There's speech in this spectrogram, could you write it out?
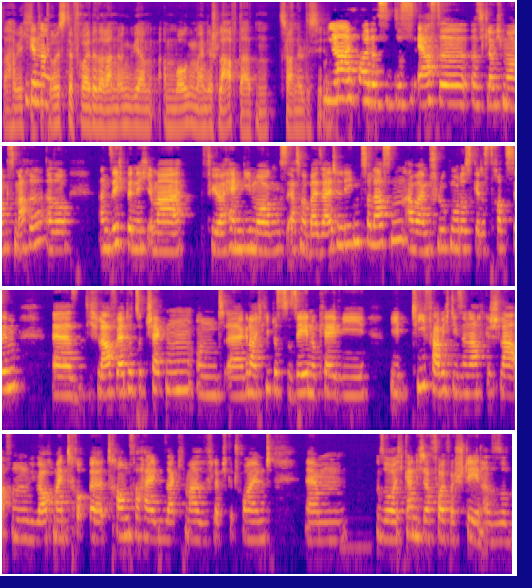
Da habe ich genau. die größte Freude daran, irgendwie am, am Morgen meine Schlafdaten zu analysieren. Ja, voll. Das ist das Erste, was ich, glaube ich, morgens mache. Also an sich bin ich immer für Handy morgens erstmal beiseite liegen zu lassen, aber im Flugmodus geht es trotzdem, äh, die Schlafwerte zu checken. Und äh, genau, ich liebe es zu sehen, okay, wie, wie tief habe ich diese Nacht geschlafen, wie war auch mein Tra äh, Traumverhalten, sag ich mal, wie viel habe ich geträumt. Ähm, so, ich kann dich da voll verstehen. Also so,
